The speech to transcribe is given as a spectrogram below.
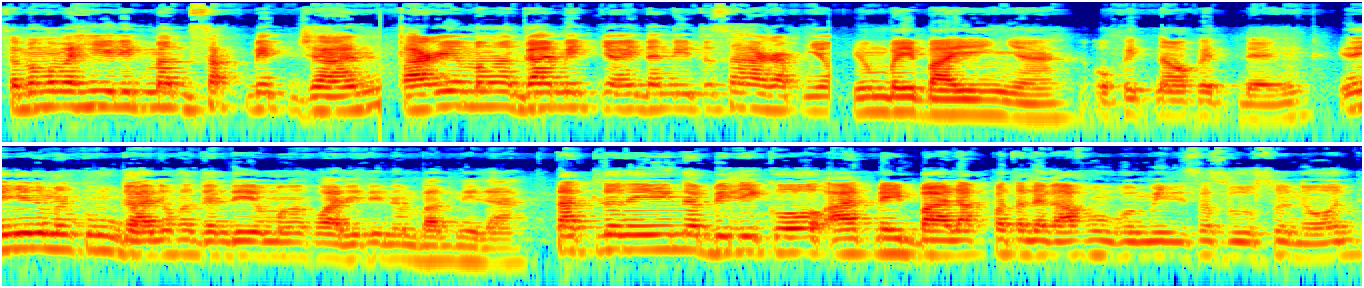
Sa mga mahilig magsakbit dyan, para yung mga gamit nyo ay nandito sa harap nyo. Yung baybayin niya, ukit na ukit din. Tignan nyo naman kung gaano kaganda yung mga quality ng bag nila. Tatlo na yung nabili ko at may balak pa talaga akong bumili sa susunod.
